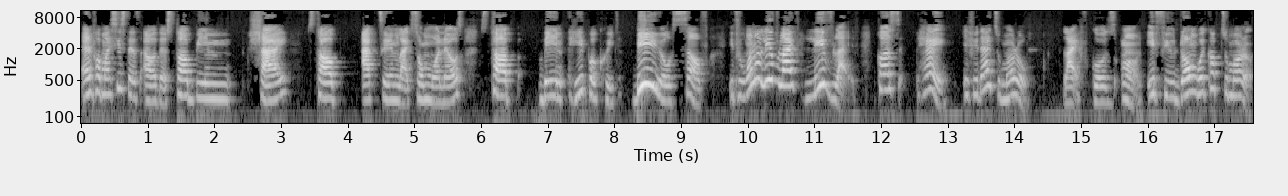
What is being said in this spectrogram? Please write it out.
And for my sisters out there stop being shy stop acting like someone else stop being hypocrite. Be yourself. If you want to live life live life. Because hey if you die tomorrow life goes on. If you don't wake up tomorrow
